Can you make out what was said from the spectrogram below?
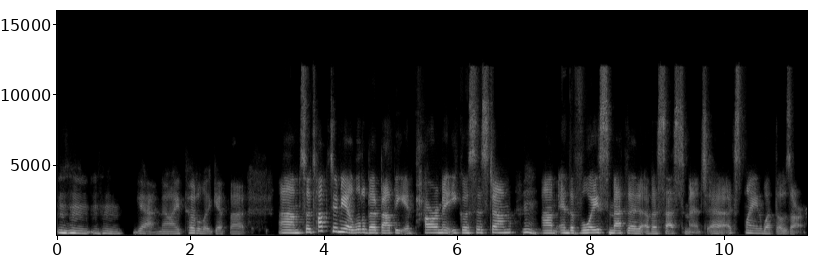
Mm-hmm, mm-hmm. Yeah, no, I totally get that. Um, so, talk to me a little bit about the empowerment ecosystem mm. um, and the voice method of assessment. Uh, explain what those are.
